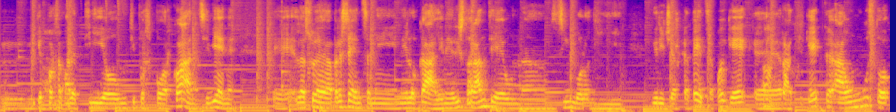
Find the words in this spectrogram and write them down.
mh, che porta malattie o un tipo sporco, anzi, viene eh, la sua presenza nei, nei locali, nei ristoranti è un uh, simbolo di, di ricercatezza, poiché eh, Ah. Raticat ha un gusto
